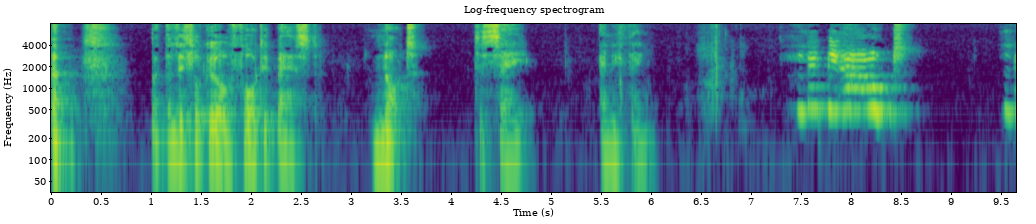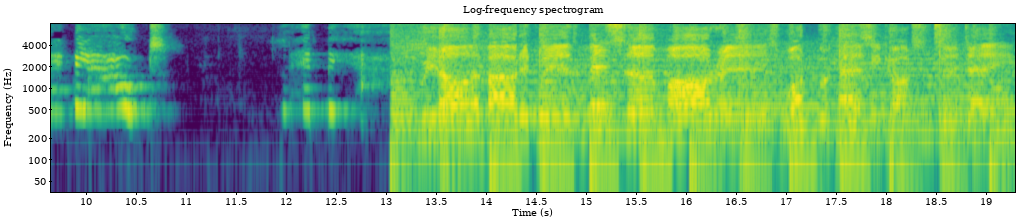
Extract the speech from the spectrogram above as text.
But the little girl thought it best not to say anything. Let me out! Let me out! Let me out! Read all about it with Mr. Morris. What book has he got today?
